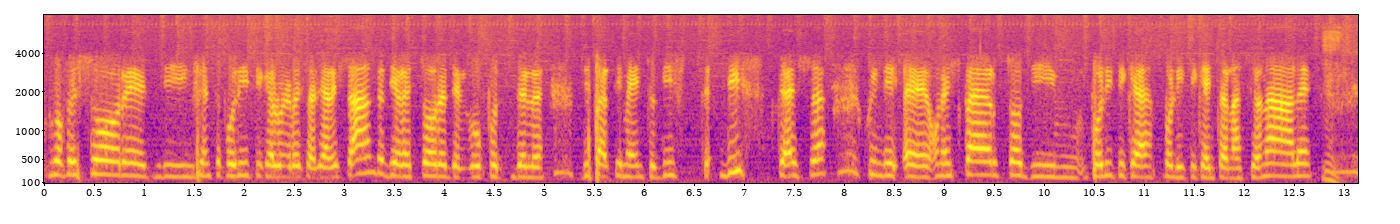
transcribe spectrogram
professore di scienze politiche all'Università di Alessandria, direttore del gruppo del Dipartimento di, di Testes, quindi è un esperto di mm, politica, politica internazionale mm.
